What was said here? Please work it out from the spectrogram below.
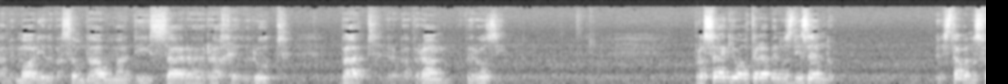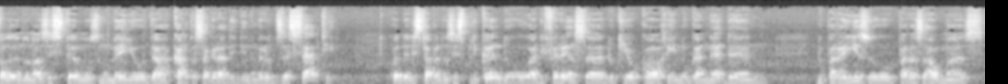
à memória e elevação da alma de Sara Rachel Ruth, Bat Rabavram Verosi. Prossegue o Alter nos dizendo, estava nos falando, nós estamos no meio da carta sagrada de número 17, quando ele estava nos explicando a diferença do que ocorre no Gan Eden, no paraíso, para as almas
